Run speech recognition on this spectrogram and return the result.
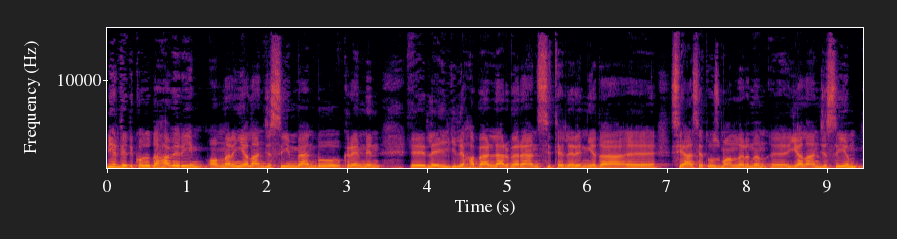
Bir dedikodu daha vereyim. Onların yalancısıyım ben. Bu Kremlin ile ilgili haberler veren sitelerin ya da e, siyaset uzmanlarının e, yalancısıyım.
